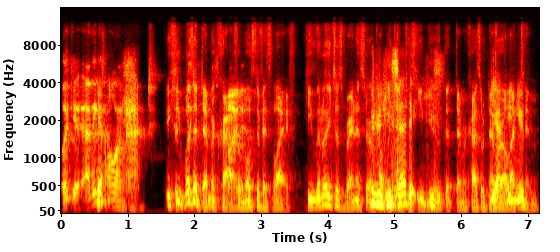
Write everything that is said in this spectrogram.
Like I think it's all an act. Dude, he was like, a Democrat for most of his life. He literally just ran as a Dude, he said because he knew that Democrats would never he elect knew- him.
